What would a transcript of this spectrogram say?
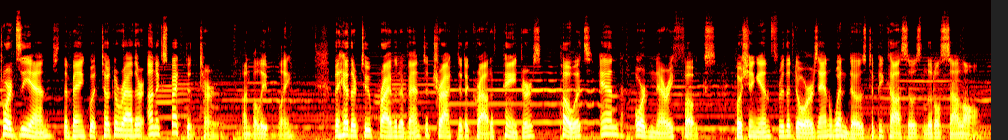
Towards the end, the banquet took a rather unexpected turn, unbelievably. The hitherto private event attracted a crowd of painters, poets, and ordinary folks, pushing in through the doors and windows to Picasso's little salon.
